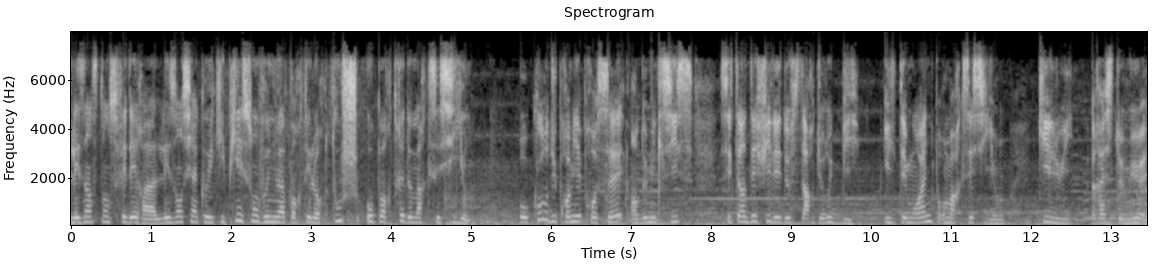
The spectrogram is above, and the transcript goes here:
Les instances fédérales, les anciens coéquipiers sont venus apporter leur touche au portrait de Marc Cessillon. Au cours du premier procès, en 2006, c'est un défilé de stars du rugby. Il témoigne pour Marc Cessillon, qui lui reste muet.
